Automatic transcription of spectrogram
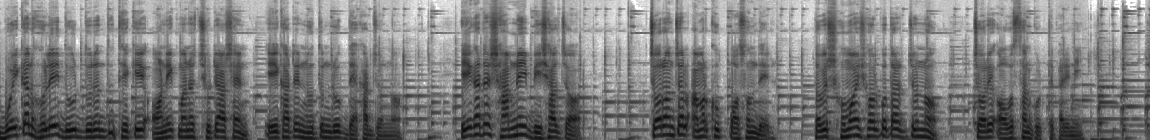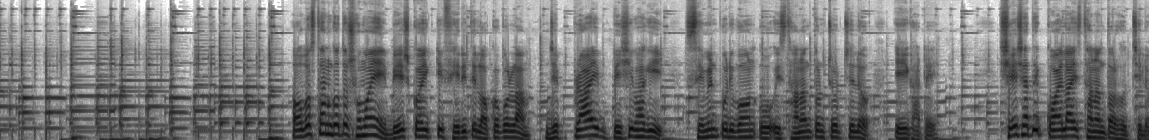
বৈকাল হলেই দূর দূরান্ত থেকে অনেক মানুষ ছুটে আসেন এই ঘাটের নতুন রূপ দেখার জন্য। এই ঘাটের সামনেই বিশাল চর। চর অঞ্চল আমার খুব পছন্দের, তবে সময় স্বল্পতার জন্য চরে অবস্থান করতে পারিনি। অবস্থানগত সময়ে বেশ কয়েকটি ফেরিতে লক্ষ্য করলাম যে প্রায় বেশিরভাগই সিমেন্ট পরিবহন ও স্থানান্তর চলছিল এই ঘাটে। সেই সাথে কয়লা স্থানান্তর হচ্ছিল।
